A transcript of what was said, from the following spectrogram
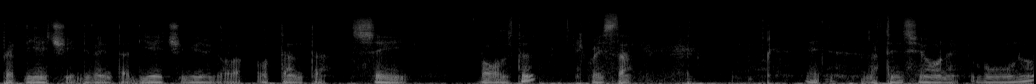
per 10 diventa 10,86 volt e questa è la tensione V1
